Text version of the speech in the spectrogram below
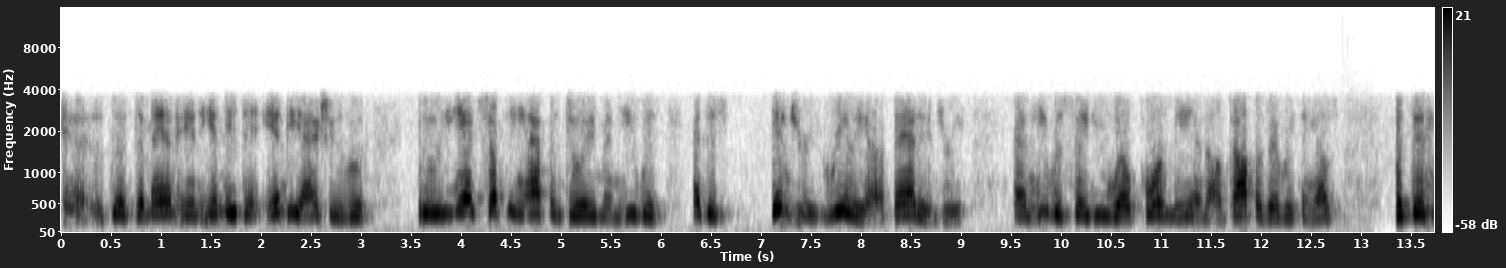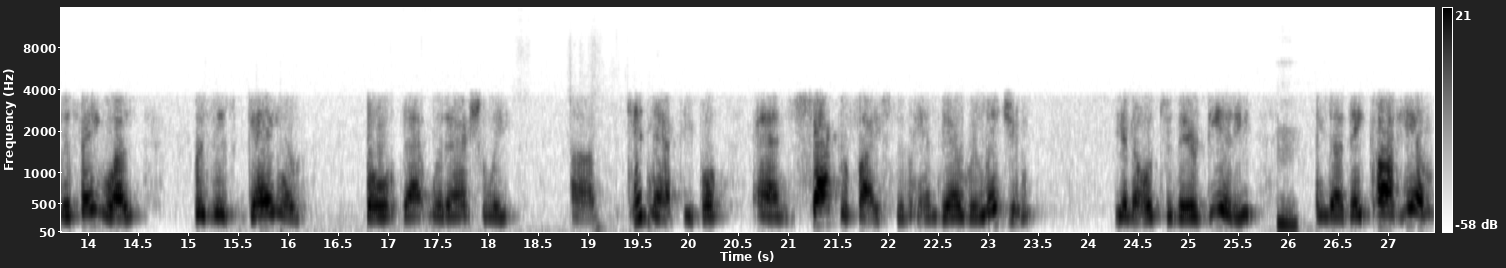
uh, the the man in India, India actually who, who he had something happen to him and he was had this injury, really a bad injury, and he was saying, "Well, poor me," and on top of everything else. But then the thing was, for this gang of people that would actually uh, kidnap people and sacrifice them in their religion you know, to their deity, mm. and uh, they caught him,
